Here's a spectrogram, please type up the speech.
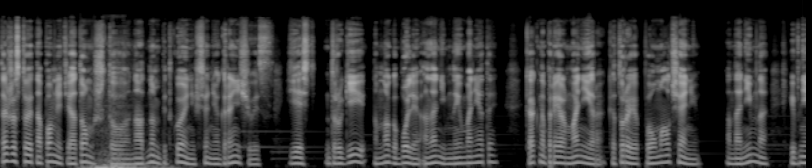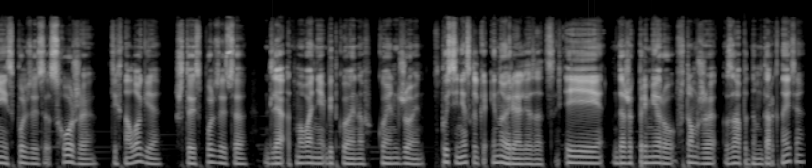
Также стоит напомнить и о том, что на одном биткоине все не ограничивается. Есть другие, намного более анонимные монеты, как, например, Monero, которая по умолчанию анонимна и в ней используется схожая технология, что используется для отмывания биткоинов CoinJoin пусть и несколько иной реализации. И даже, к примеру, в том же западном Даркнете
